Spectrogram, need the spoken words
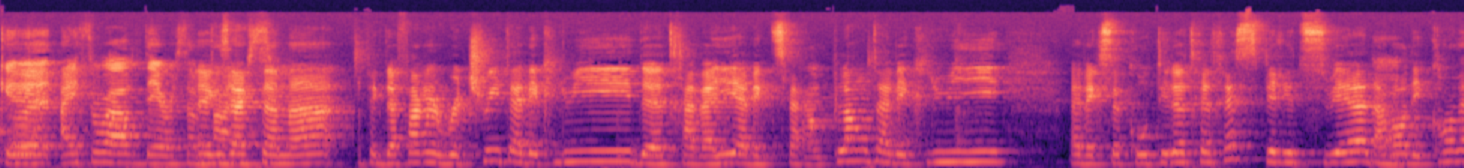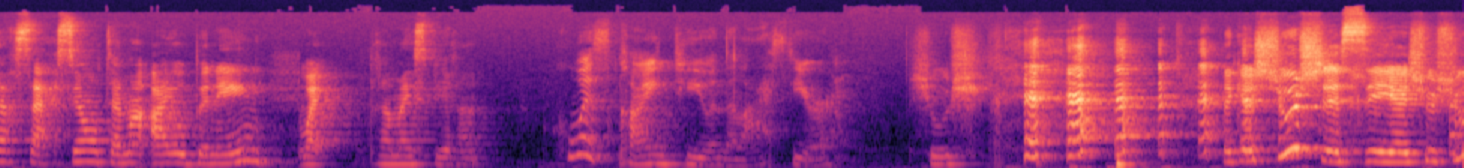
que Ouais. I throw out there sometimes. Exactement. Fait que de faire un retreat avec lui, de travailler avec différentes plantes avec lui, avec ce côté-là très, très spirituel, d'avoir des conversations tellement eye-opening. Ouais, vraiment inspirant. Who was kind to you in the last year? Chouche. fait que Chouche, c'est euh, Chouchou,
